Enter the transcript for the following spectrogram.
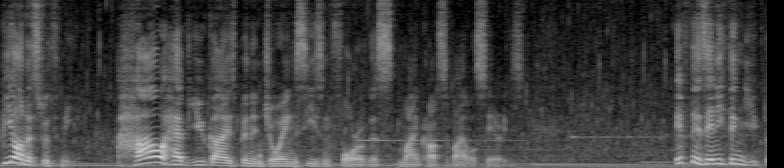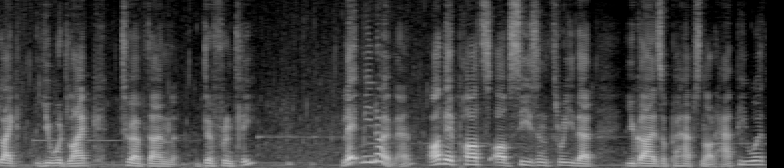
be honest with me. How have you guys been enjoying season four of this Minecraft survival series? If there's anything you like you would like to have done differently, let me know, man. Are there parts of season three that you guys are perhaps not happy with?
